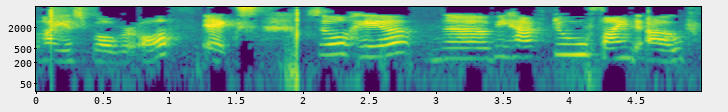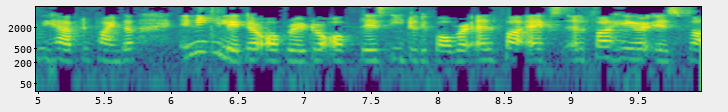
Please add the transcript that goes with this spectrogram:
highest power of x. So here uh, we have to find out, we have to find the annihilator operator of this e to the power alpha x. Alpha here is 5.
